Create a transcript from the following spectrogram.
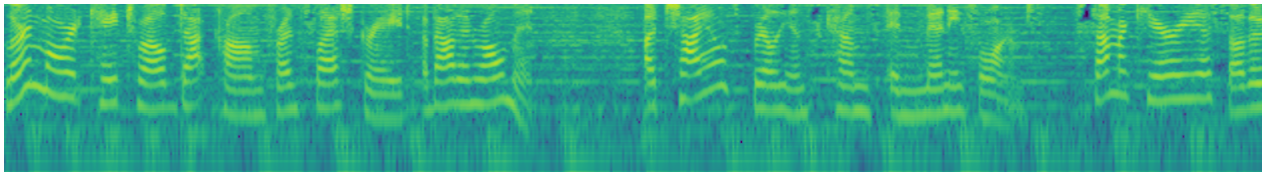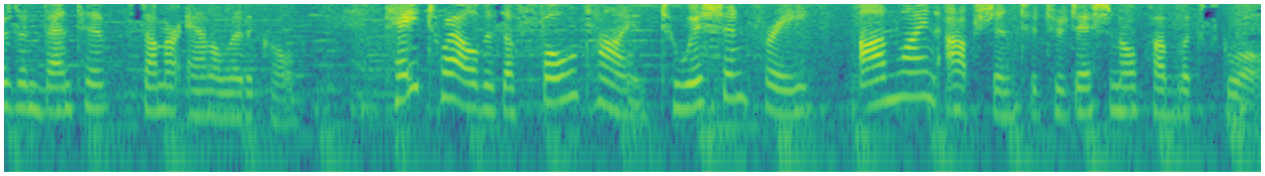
Learn more at k12.com front slash grade about enrollment. A child's brilliance comes in many forms. Some are curious, others inventive, some are analytical. K 12 is a full time, tuition free, online option to traditional public school.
